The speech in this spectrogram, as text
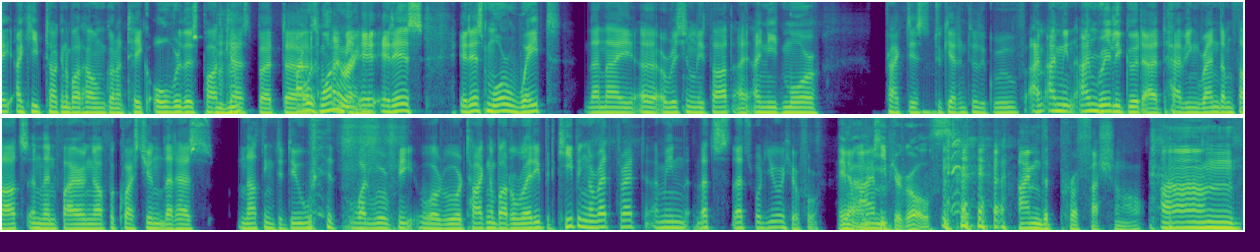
I, I keep talking about how I'm going to take over this podcast, but uh, Mm-hmm. I was mean, wondering. it, it is it is more weight than I uh, originally thought. I, I need more practice to get into the groove. I, I mean, I'm really good at having random thoughts and then firing off a question that has nothing to do with what we were be, what we were talking about already. But keeping a red thread, I mean, that's that's what you're here for. Hey Yeah, man, I'm- keep your goals. I'm the professional. Um,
